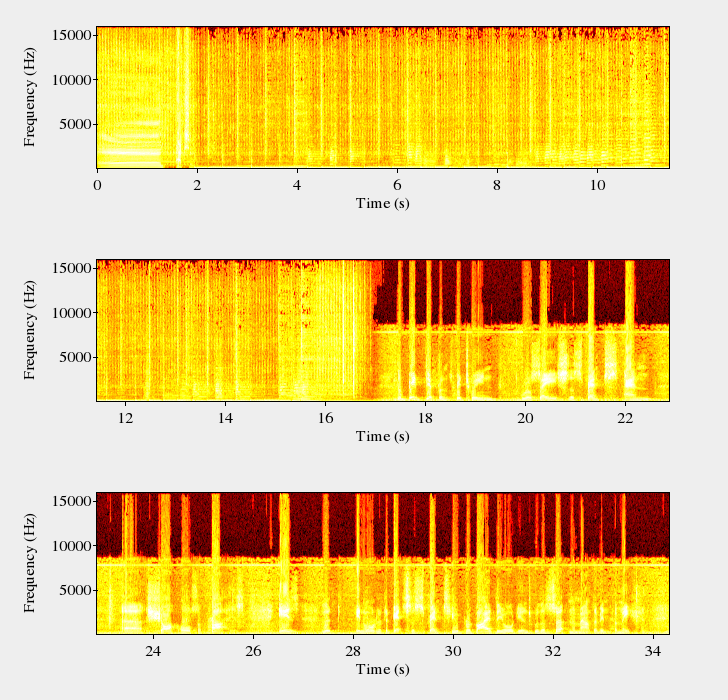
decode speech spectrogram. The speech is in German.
And action. The big difference between, we'll say, suspense and uh, shock or surprise is that in order to get suspense, you provide the audience with a certain amount of information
